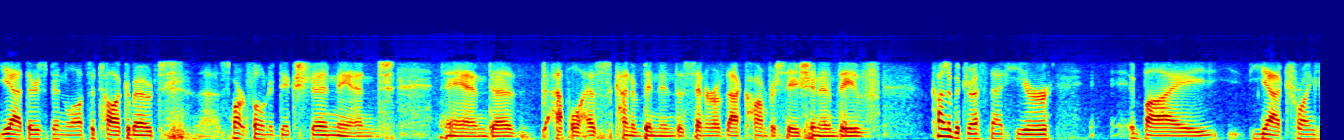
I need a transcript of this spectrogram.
yeah, there's been lots of talk about uh, smartphone addiction, and and uh, Apple has kind of been in the center of that conversation, and they've kind of addressed that here by yeah trying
